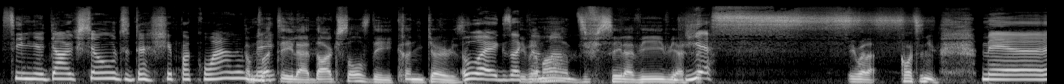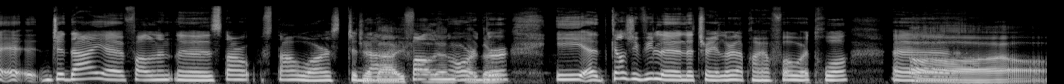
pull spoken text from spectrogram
C'est le Dark Souls de je sais pas quoi. Là, Comme mais... toi, t'es la Dark Souls des chroniqueuses. Ouais, C'est exactement. vraiment difficile à vivre et à Yes. Et voilà, continue. Mais euh, euh, Jedi euh, Fallen euh, Star Star Wars Jedi, Jedi Fallen Order. Et euh, quand j'ai vu le, le trailer la première fois au E3, euh, Ah,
